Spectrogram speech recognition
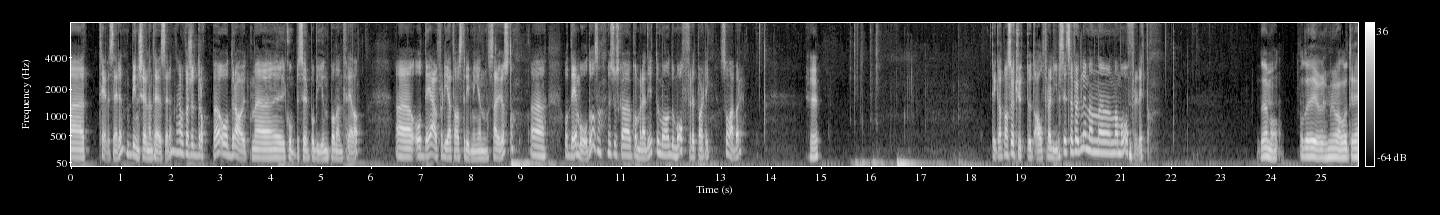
øh, TV-serien. Binge hele den TV-serien. Jeg må kanskje droppe å dra ut med kompiser på byen på den fredagen. Eh, og det er jo fordi jeg tar streamingen seriøst, da. Eh, og det må du, altså, hvis du skal komme deg dit. Du må, du må ofre et par ting. Sånn er det bare. Tror ikke at man skal kutte ut alt fra livet sitt, selvfølgelig, men øh, man må ofre litt, da. Det må man. Og det gjør vi jo alle tre.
